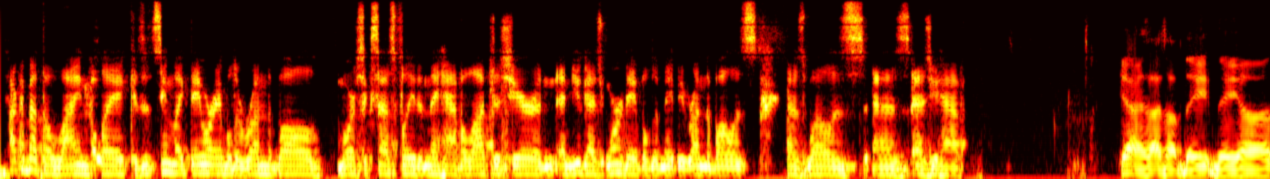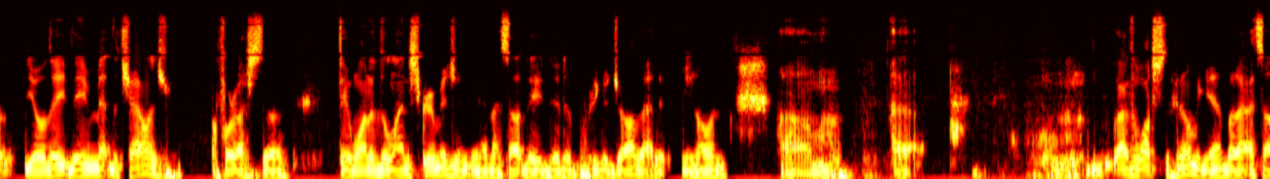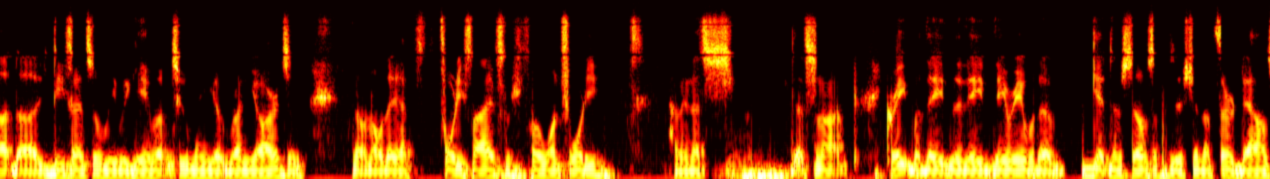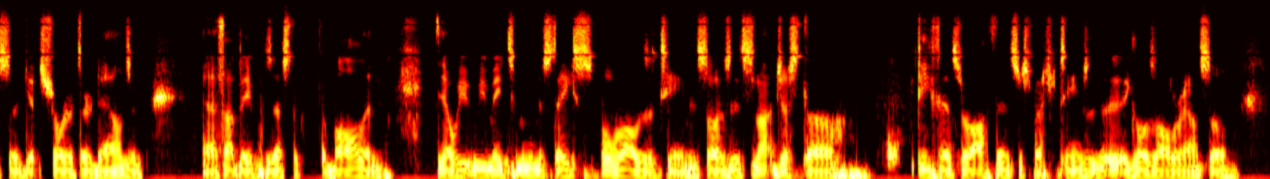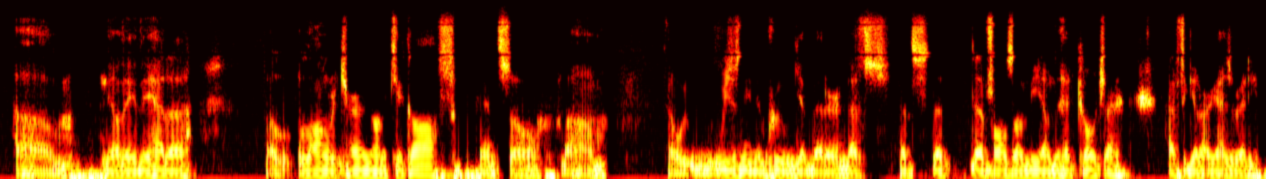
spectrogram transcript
Talk about the line play because it seemed like they were able to run the ball more successfully than they have a lot this year, and, and you guys weren't able to maybe run the ball as as well as as as you have. Yeah, I, I thought they they uh, you know they they met the challenge for us. To, they wanted the line of scrimmage, and, and I thought they did a pretty good job at it. You know, and um, uh, I have to watch the film again, but I thought uh, defensively we gave up too many run yards, and I don't know they had 45 for, for 140. I mean that's that's not great, but they they they were able to get themselves a position of third downs to get shorter third downs, and, and I thought they possessed the, the, ball, and you know we, we made too many mistakes overall as a team, and so it's, it's not just uh, defense or offense or special teams; it, it goes all around. So um, you know they they had a a, long return on a kickoff, and so um, you know, we, we, just need to improve and get better. And that's that's that that falls on me. I'm the head coach. I, I have to get our guys ready.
